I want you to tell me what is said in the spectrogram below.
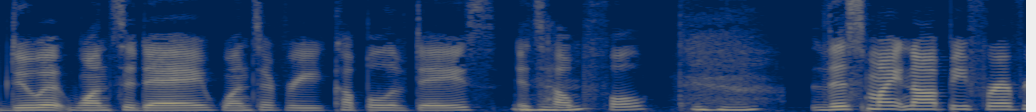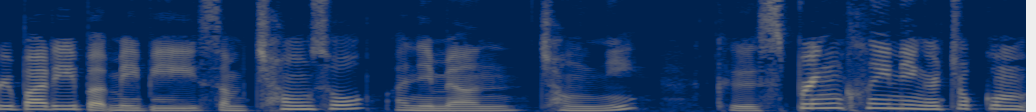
do it once a day, once every couple of days, it's Mm-hmm. helpful. This might not be for everybody, but maybe some 청소 아니면 정리. 그 스프링 클리닝을 조금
